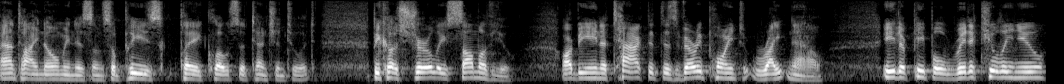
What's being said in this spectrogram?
antinomianism, so please pay close attention to it because surely some of you are being attacked at this very point right now. Either people ridiculing you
